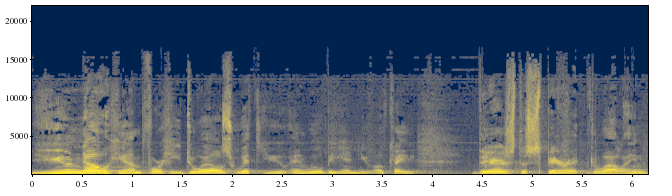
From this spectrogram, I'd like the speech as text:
You know him, for he dwells with you and will be in you. Okay, there's the Spirit dwelling.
